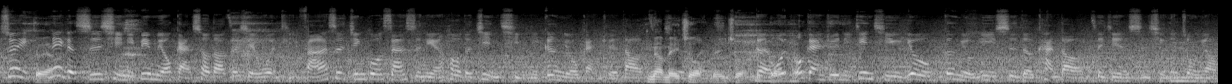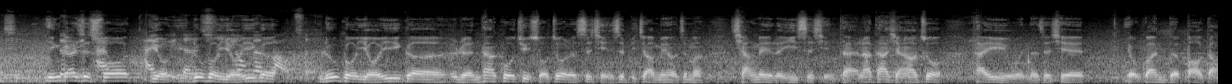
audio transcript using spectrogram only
所以对啊。那个时期你并没有感受到这些问题，反而是经过三十年后的近期，你更有感觉到那没错没错。对对我，我感觉你近期又更有意识的看到这件事情的重要性。应该是说有如果有一个如果有一个人，他过去所做的事情是比较没有这么强烈的意识形态，那他想要做台语文的这些有关的报道，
